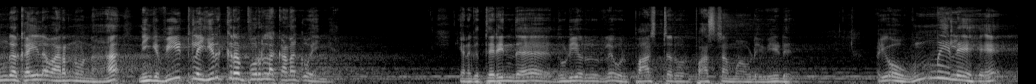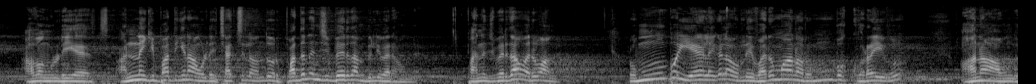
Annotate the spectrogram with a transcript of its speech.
உங்கள் கையில் வரணும்னா நீங்கள் வீட்டில் இருக்கிற பொருளை கணக்கு வைங்க. எனக்கு தெரிந்த துடியரூரில் ஒரு பாஸ்டர் ஒரு பாஸ்டர் அம்மாவுடைய வீடு. ஐயோ உண்மையிலேயே அவங்களுடைய அன்னைக்கு பார்த்தீங்கன்னா அவங்களுடைய சர்ச்சில் வந்து ஒரு பதினஞ்சு பேர் தான் பில்லி வரவங்க பதினஞ்சு பேர் தான் வருவாங்க. ரொம்ப ஏழைகள் அவருடைய வருமானம் ரொம்ப குறைவு. ஆனால் அவங்க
